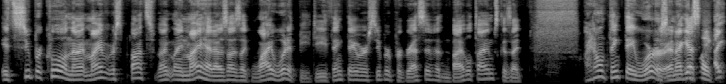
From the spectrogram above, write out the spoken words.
it's super cool. And then my response my, my- in my head, I was always like, why would it be? Do you think they were super progressive in Bible times? Because I I don't think they were. There's- and I guess like- I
